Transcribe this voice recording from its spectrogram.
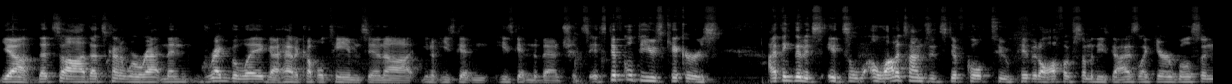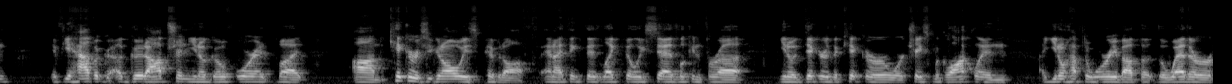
Yeah, that's uh that's kind of where we're at. And then Greg the Leg, I had a couple teams, and uh, you know he's getting he's getting the bench. It's it's difficult to use kickers. I think that it's it's a, a lot of times it's difficult to pivot off of some of these guys like Garrett Wilson if you have a, a good option, you know, go for it. But um, kickers, you can always pivot off. And I think that, like Billy said, looking for a, you know, Dicker the kicker or Chase McLaughlin, uh, you don't have to worry about the, the weather.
